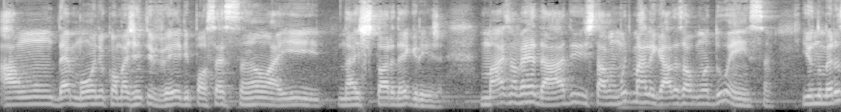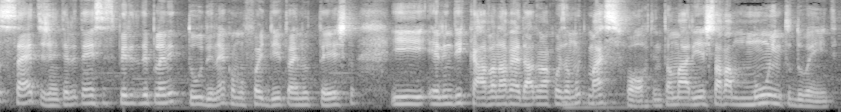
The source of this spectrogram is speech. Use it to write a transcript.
a um demônio como a gente vê de possessão aí na história da igreja, mas na verdade estavam muito mais ligadas a alguma doença. E o número 7, gente, ele tem esse espírito de plenitude, né, como foi dito aí no texto, e ele indicava na verdade uma coisa muito mais forte. Então Maria estava muito doente,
